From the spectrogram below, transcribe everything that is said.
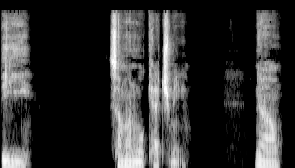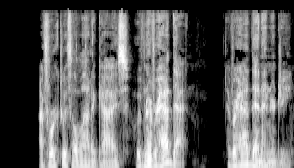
be. Someone will catch me. Now, I've worked with a lot of guys who have never had that, never had that energy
